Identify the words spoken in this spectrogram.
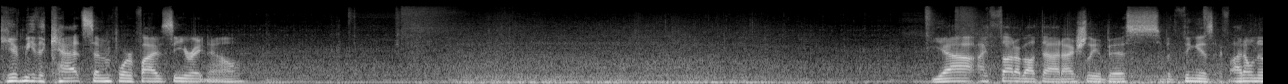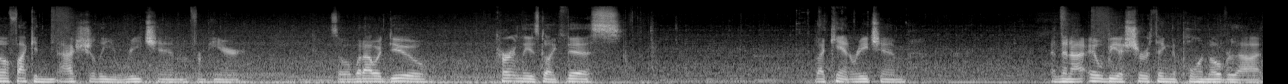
Give me the cat 745C right now. Yeah, I thought about that actually, Abyss. But the thing is, I don't know if I can actually reach him from here. So what I would do currently is go like this. But I can't reach him. And then I, it would be a sure thing to pull him over that.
